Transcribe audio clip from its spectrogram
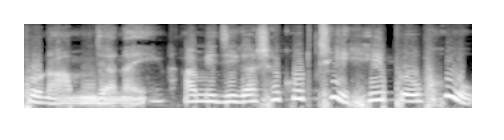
প্রণাম জানাই। আমি জিজ্ঞাসা করছি, হে প্রভু,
